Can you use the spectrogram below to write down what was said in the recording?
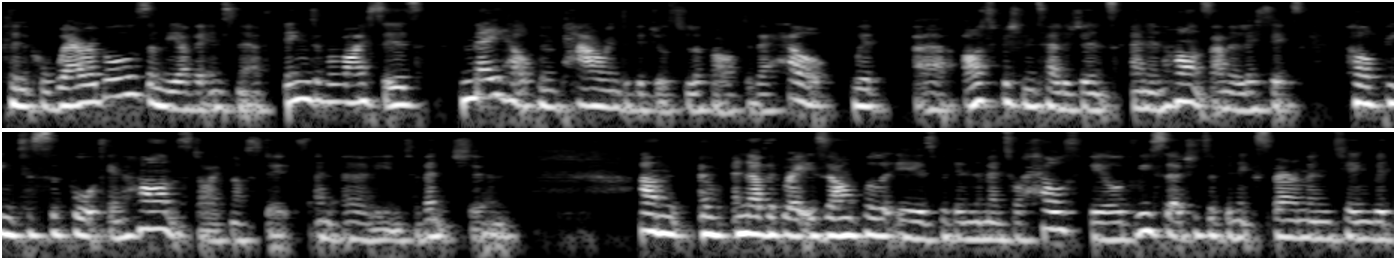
Clinical wearables and the other Internet of Thing devices may help empower individuals to look after their health with uh, artificial intelligence and enhanced analytics, helping to support enhanced diagnostics and early intervention. Um, another great example is within the mental health field, researchers have been experimenting with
